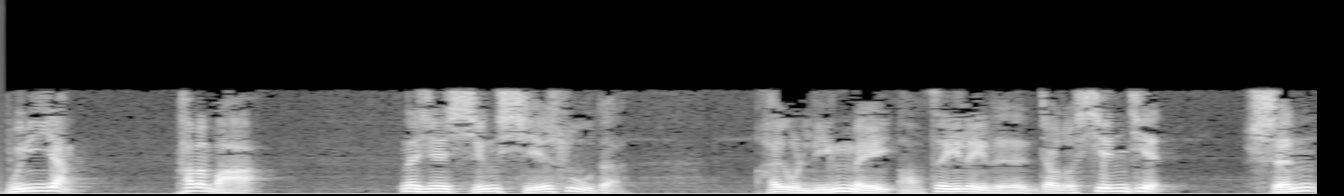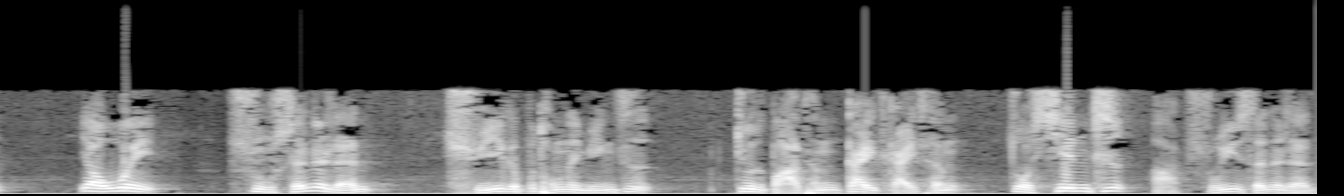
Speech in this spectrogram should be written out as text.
不一样。他们把那些行邪术的，还有灵媒啊这一类的人叫做先见。神要为属神的人取一个不同的名字，就是把成改改成做先知啊，属于神的人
